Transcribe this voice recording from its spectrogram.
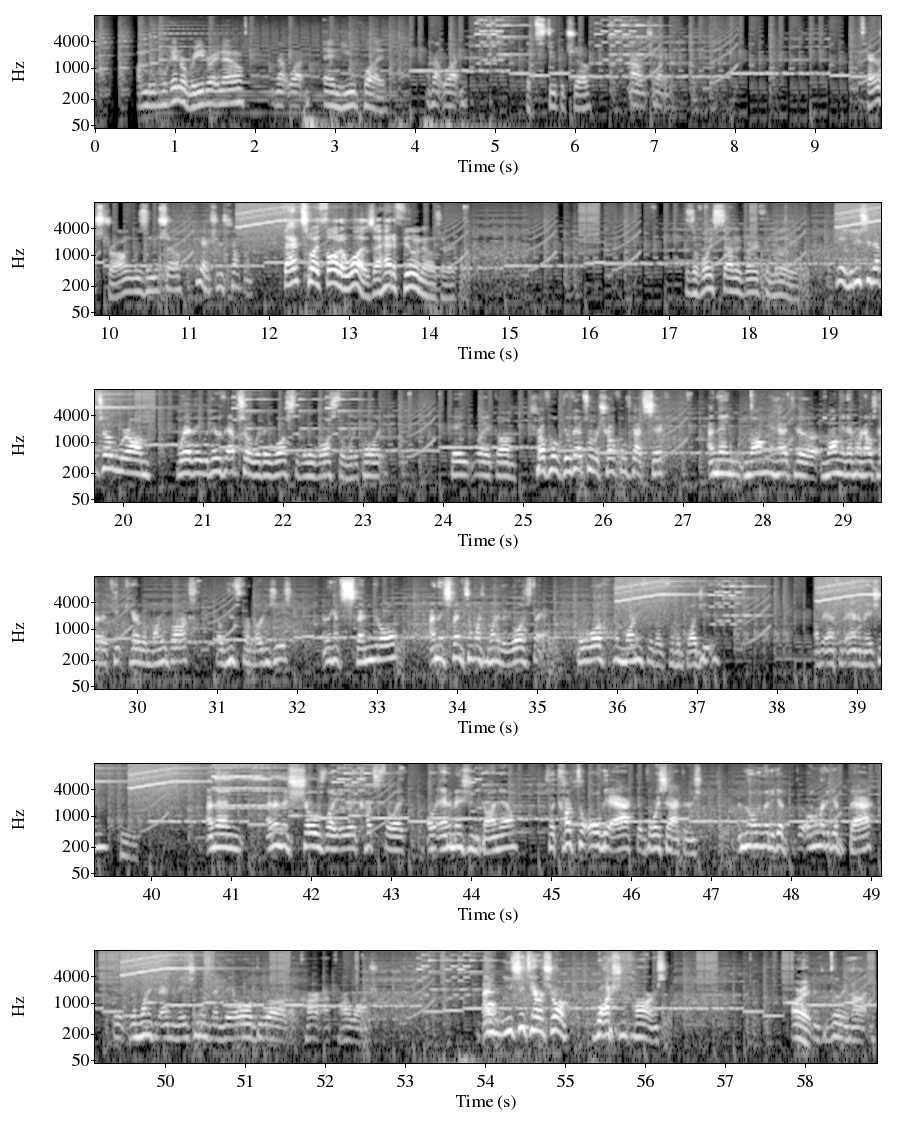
I'm we're gonna read right now, About what? and you play. About what? That stupid show. Oh, Chowder. Tara Strong was in the show? Yeah, she was trouble. That's who I thought it was. I had a feeling that was her. Because the voice sounded very familiar. Yeah, you didn't see the episode where um where they there was the episode where they lost the where they lost the what do you call it? They like um Truffle there was the episode where Truffles got sick and then Mung had to Mung and everyone else had to take care of the money box that was used for emergencies and they kept spending it all and they spent so much money they lost the they lost the money for the for the budget of the after the animation. Hmm. And then and then it shows like it cuts to like all the animation's gone now. So it cuts to all the act the voice actors. And the only way to get the only way to get back the, the money for the animation is that they all do a, a car a car wash. And oh. you see Tara Strong washing cars. Alright, It's really hot.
